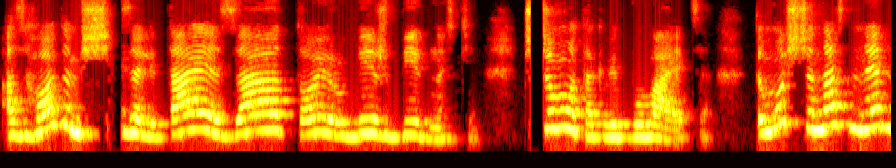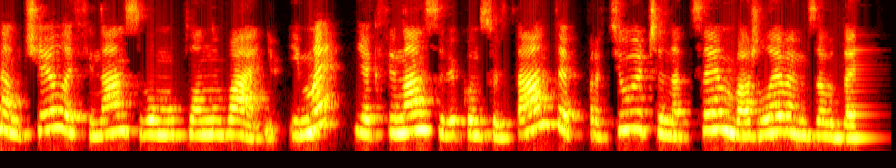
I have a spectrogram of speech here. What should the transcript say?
а згодом ще залітає за той рубіж бідності. Чому так відбувається? Тому що нас не навчили фінансовому плануванню. І ми, як фінансові консультанти, працюючи над цим важливим завданням,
